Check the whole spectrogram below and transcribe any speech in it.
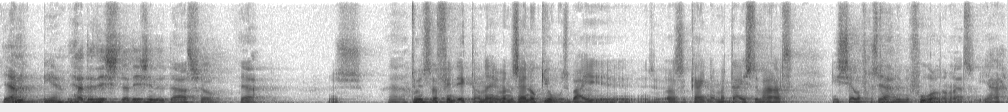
Ja, ja. ja dat, is, dat is inderdaad zo. Ja, Dus, ja. tenminste, dat vind ik dan. Hè? Want er zijn ook jongens bij, eh, als ik kijk naar Matthijs de Waard... die is zelf gestopt Ja. nu met voetballen. Want ja.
